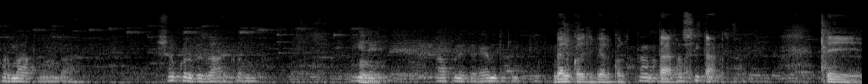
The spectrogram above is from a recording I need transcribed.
ਪਰਮਾਤਮਾ ਦਾ ਸ਼ੁਕਰਗੁਜ਼ਾਰ ਕਰੋ। ਇਹਨੇ ਆਪਣੇ ਤੇ ਰਹਿਮਤ ਕੀਤੀ ਬਿਲਕੁਲ ਜੀ ਬਿਲਕੁਲ ਧੰਨਵਾਦ। ਧੰਨਵਾਦ। ਤੇ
